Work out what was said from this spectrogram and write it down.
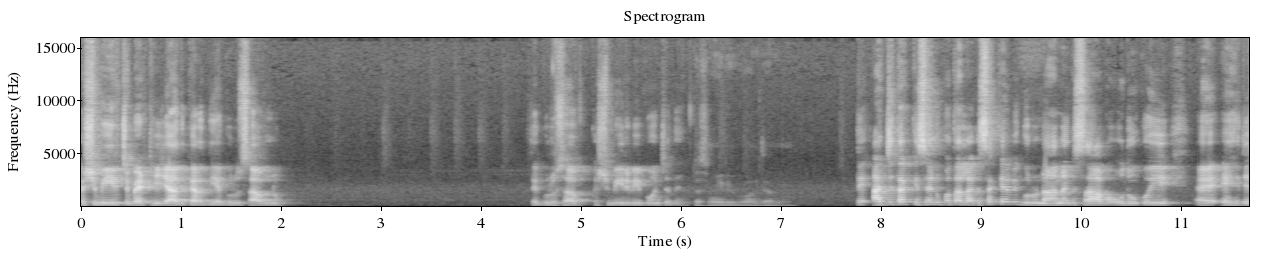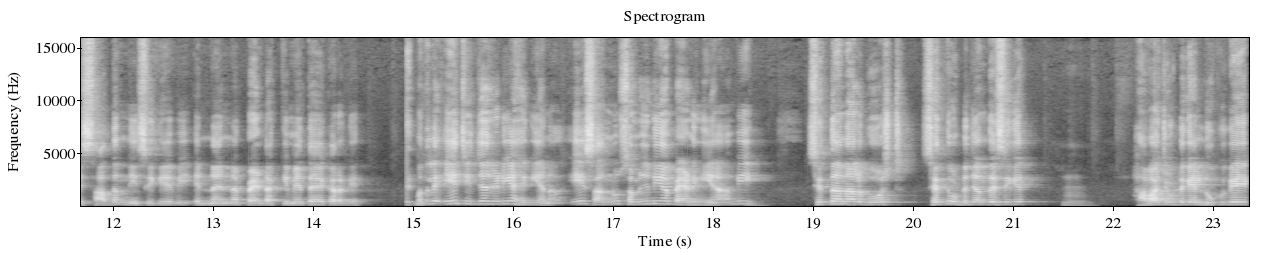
ਕਸ਼ਮੀਰ 'ਚ ਬੈਠੀ ਯਾਦ ਕਰਦੀ ਹੈ ਗੁਰੂ ਸਾਹਿਬ ਨੂੰ। ਤੇ ਗੁਰੂ ਸਾਹਿਬ ਕਸ਼ਮੀਰ ਵੀ ਪਹੁੰਚਦੇ ਨੇ। ਕਸ਼ਮੀਰੀ ਪਹੁੰਚ ਜਾਂਦਾ। ਤੇ ਅੱਜ ਤੱਕ ਕਿਸੇ ਨੂੰ ਪਤਾ ਲੱਗ ਸਕਿਆ ਵੀ ਗੁਰੂ ਨਾਨਕ ਸਾਹਿਬ ਉਦੋਂ ਕੋਈ ਇਹੋ ਜਿਹੇ ਸਾਧਨ ਨਹੀਂ ਸੀਗੇ ਵੀ ਇੰਨਾ ਇੰਨਾ ਪੈਂਡਾ ਕਿਵੇਂ ਤੈਅ ਕਰ ਗਏ? ਮਤਲਬ ਇਹ ਚੀਜ਼ਾਂ ਜਿਹੜੀਆਂ ਹੈਗੀਆਂ ਨਾ ਇਹ ਸਾਨੂੰ ਸਮਝਣੀਆਂ ਪੈਣਗੀਆਂ ਵੀ ਸਿੱਧਾ ਨਾਲ ਗੋਸ਼ਟ ਸਿੱਧ ਉੱਡ ਜਾਂਦੇ ਸੀਗੇ। ਹਵਾ 'ਚ ਉੱਡ ਗਏ ਲੁਕ ਗਏ।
